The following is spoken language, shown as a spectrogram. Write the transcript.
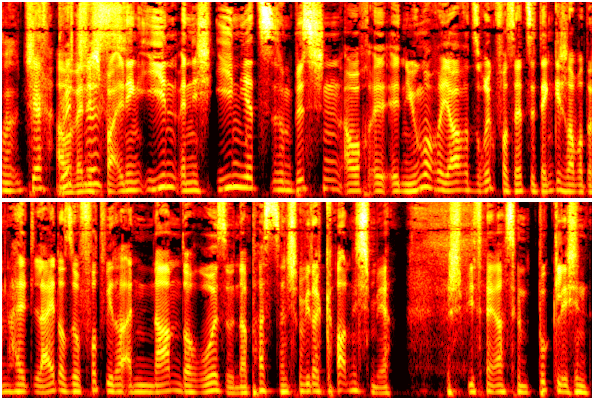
Jeff Bridges, Aber wenn ich vor allen Dingen ihn, wenn ich ihn jetzt so ein bisschen auch äh, in jüngere Jahre zurückversetze, denke ich aber dann halt leider sofort wieder an den Namen der Rose und da passt dann schon wieder gar nicht mehr. Da spielt er ja so einen buckligen.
